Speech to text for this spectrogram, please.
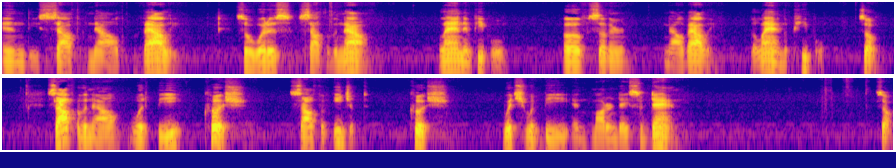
in the South Nile Valley. So what is south of the Nile? Land and people of southern Nile Valley. The land, the people. So south of the Nile would be Cush, south of Egypt, Cush, which would be in modern day Sudan. So,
